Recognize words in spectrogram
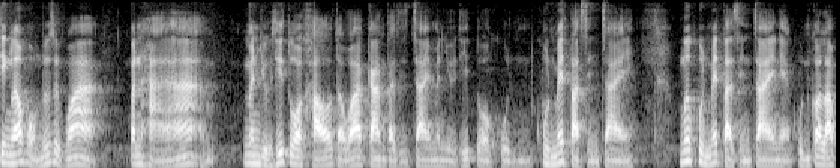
ริง ๆ แล้วผมรู้สึกว่าปัญหามันอยู่ที่ตัวเขาแต่ว่าการตัดสินใจมันอยู่ที่ตัวคุณ คุณไม่ตัดสินใจ เมื่อคุณไม่ตัดสินใจเนี่ยคุณก็รับ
